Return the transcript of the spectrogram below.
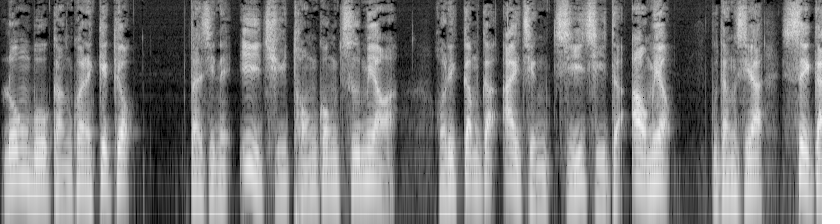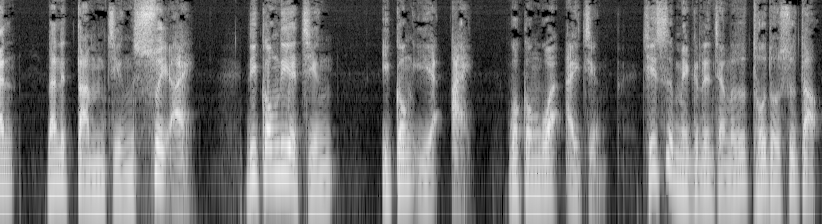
拢无共款的结局，但是呢，异曲同工之妙啊，互你感觉爱情极其的奥妙。有当时啊，世间咱的谈情说爱，你讲你的情。伊讲伊的爱，我讲我的爱情。其实每个人讲的都头头是道，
